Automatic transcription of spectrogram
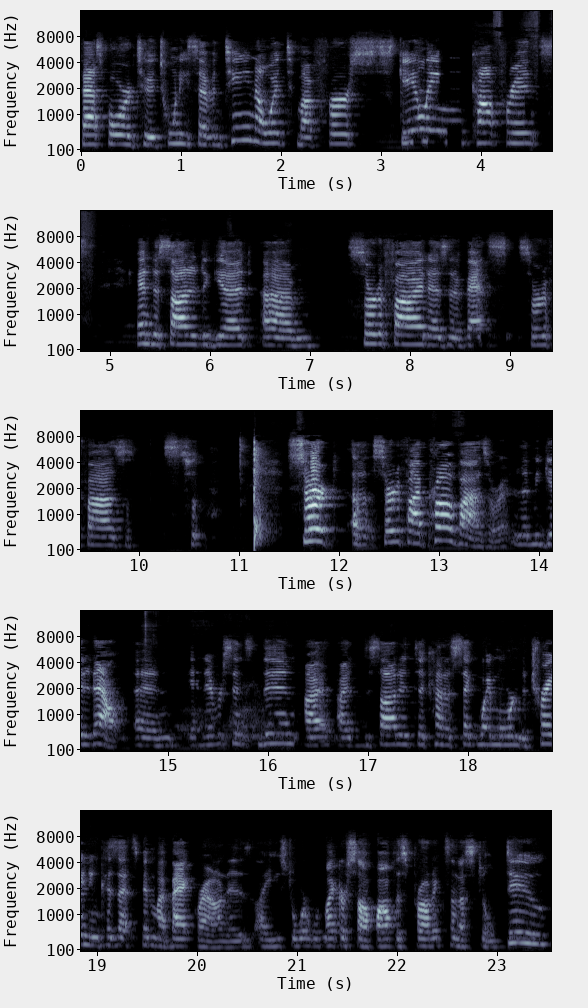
Fast forward to 2017, I went to my first scaling conference and decided to get um, certified as an advanced certified cert uh, certified pro advisor. Let me get it out. And and ever since then, I, I decided to kind of segue more into training because that's been my background. Is I used to work with Microsoft Office products and I still do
